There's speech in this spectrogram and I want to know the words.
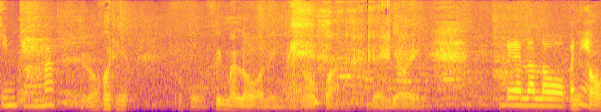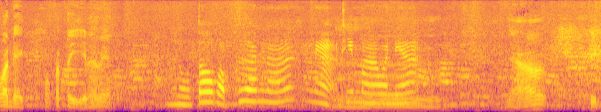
กินเก่งมาก โลเนี่ยโอ้โหขึ้นมาโลหนึ่งโลกว่าเดือนเดียวเองเดือนละโลปะเนี่ย โตกว่าเด็กปกตินะเนี่ยหนูโตกว่าเพื่อนนะ เนี่ยที่มาวันเนี้ย อืมเดี๋ยวปิด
